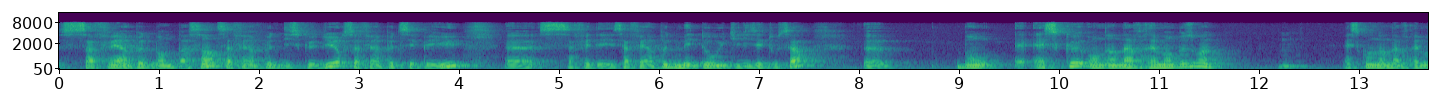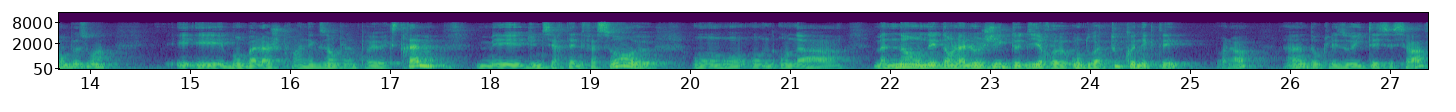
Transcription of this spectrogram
ça fait un peu de bande passante, ça fait un peu de disque dur, ça fait un peu de CPU, euh, ça, fait des, ça fait un peu de métaux utilisés, tout ça. Euh, bon, est-ce qu'on en a vraiment besoin? Hmm. Est-ce qu'on en a vraiment besoin? Et, bon, bah là, je prends un exemple un peu extrême, mais d'une certaine façon, euh, on, a, maintenant, on est dans la logique de dire on doit tout connecter. Voilà. Hein, donc les OIT, c'est ça.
